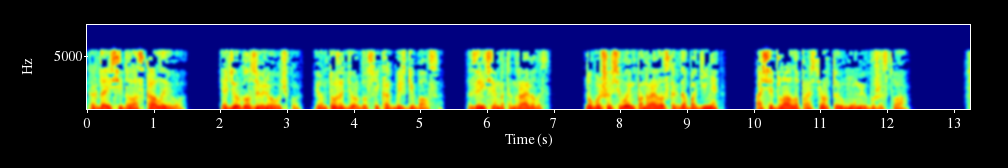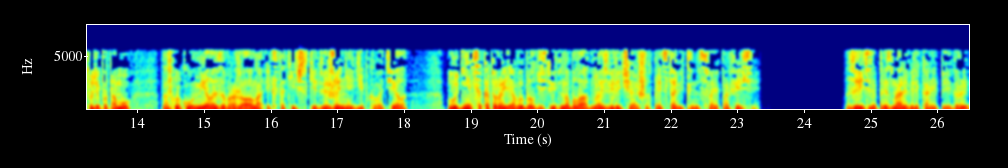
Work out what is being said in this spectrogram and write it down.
Когда Исида ласкала его, я дергал за веревочку, и он тоже дергался и как бы изгибался. Зрителям это нравилось, но больше всего им понравилось, когда богиня оседлала простертую мумию божества. Судя по тому, насколько умело изображала она экстатические движения гибкого тела, блудница, которую я выбрал, действительно была одной из величайших представительниц своей профессии. Зрители признали великолепие игры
